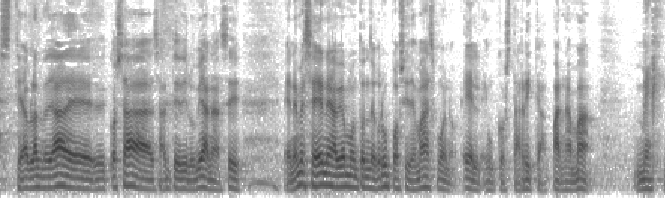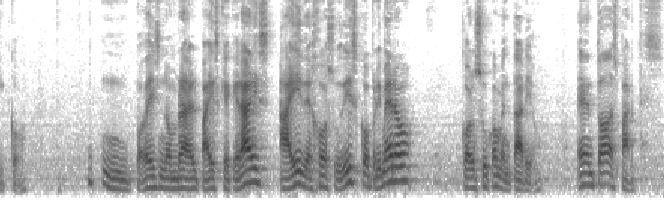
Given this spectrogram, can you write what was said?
estoy hablando ya de cosas antidiluvianas, sí. En MSN había un montón de grupos y demás. Bueno, él en Costa Rica, Panamá, México, podéis nombrar el país que queráis, ahí dejó su disco primero con su comentario, en todas partes.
